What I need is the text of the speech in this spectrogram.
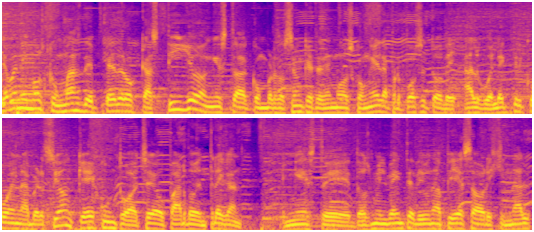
Ya venimos con más de Pedro Castillo en esta conversación que tenemos con él a propósito de algo eléctrico en la versión que junto a Cheo Pardo entregan en este 2020 de una pieza original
